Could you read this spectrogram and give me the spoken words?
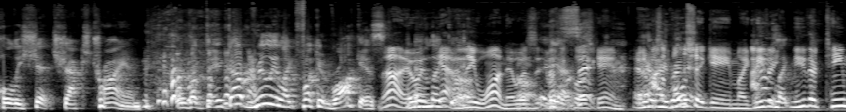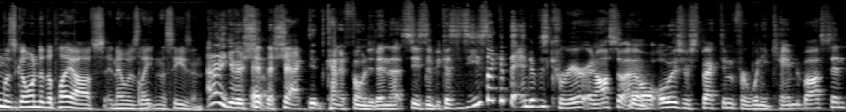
"Holy shit, Shaq's trying!" And like it got really like fucking raucous. No, it was and, like, yeah, and they won. It was, oh. it was Yeah. a close Sick. game, and it was I a bullshit it- game. Like neither like- neither team was going to the playoffs, and it was late in the season. I don't even give a shit that Shaq did kind of phoned it in that season because he's like at the end of his career, and also I will always respect him for when he came to Boston.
